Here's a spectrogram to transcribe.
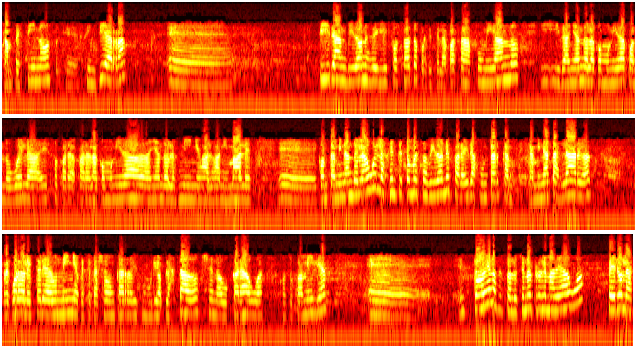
campesinos que- sin tierra. Eh, tiran bidones de glifosato porque se la pasa fumigando y, dañando a la comunidad cuando vuela eso para, para la comunidad, dañando a los niños, a los animales, eh, contaminando el agua y la gente toma esos bidones para ir a juntar cam- caminatas largas. Recuerdo la historia de un niño que se cayó de un carro y murió aplastado yendo a buscar agua con su familia. Eh, todavía no se solucionó el problema de agua, pero las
